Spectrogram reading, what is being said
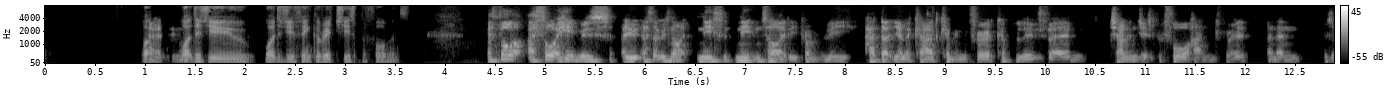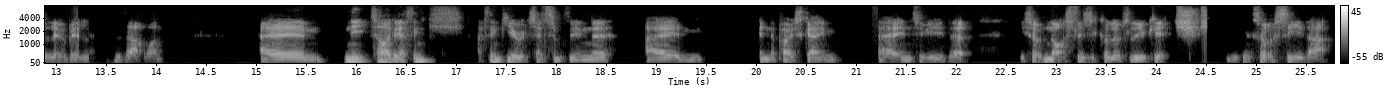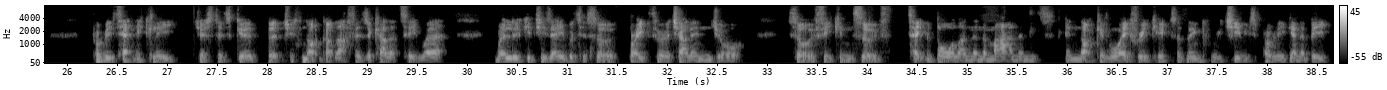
What, um, what did you What did you think of Ricci's performance? I thought I thought he was I, thought he was not neat, neat and tidy. Probably had that yellow card coming for a couple of um, challenges beforehand for it, and then was a little bit with that one. Um, neat, tidy. I think I think Juric said something in the um, in the post game uh, interview that he's sort of not as physical as Lukic. You can sort of see that probably technically just as good, but just not got that physicality where where Lukic is able to sort of break through a challenge or sort of if he can sort of take the ball and then the man and, and not give away free kicks. I think Ricci is probably going to be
